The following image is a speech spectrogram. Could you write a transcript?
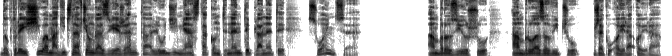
do której siła magiczna wciąga zwierzęta, ludzi, miasta, kontynenty, planety, słońce. Ambrozjuszu, Ambruazowiczu, rzekł Ojra Ojra,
